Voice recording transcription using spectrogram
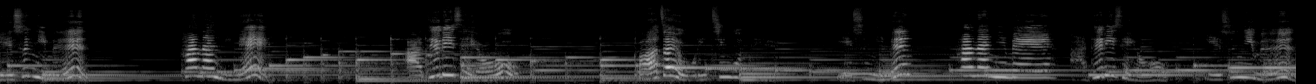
예수님은 하나님의 아들이세요. 맞아요, 우리 친구들. 예수님은 하나님의 아들이세요. 예수님은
